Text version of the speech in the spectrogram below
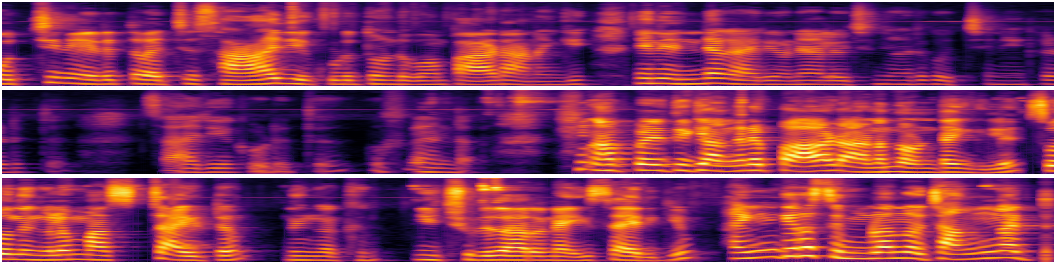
കൊച്ചിനെ എടുത്ത് വെച്ച് സാരി കൊടുത്തോണ്ട് പോകാൻ പാടാണെങ്കിൽ ഞാൻ എന്റെ കാര്യമാണ് ആലോചിച്ച് ഞാൻ ഒരു കൊച്ചിനെയൊക്കെ എടുത്ത് സാരിയൊക്കെ കൊടുത്ത് വേണ്ട. അപ്പോഴത്തേക്ക് അങ്ങനെ പാടാണെന്നുണ്ടെങ്കിൽ സോ നിങ്ങൾ മസ്റ്റായിട്ട് നിങ്ങൾക്ക് ഈ ചുരിദാർ നൈസ് ആയിരിക്കും. ഭയങ്കര സിമ്പിൾ എന്ന് വെച്ചാൽ അങ്ങറ്റ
